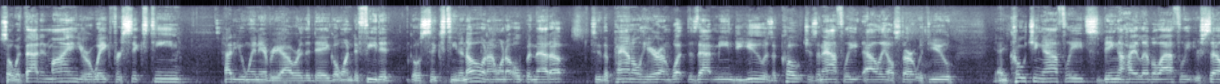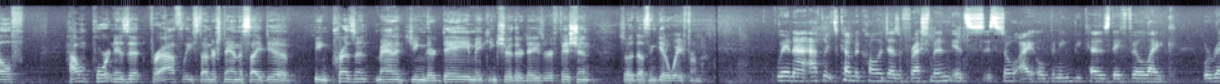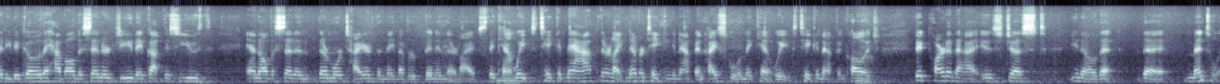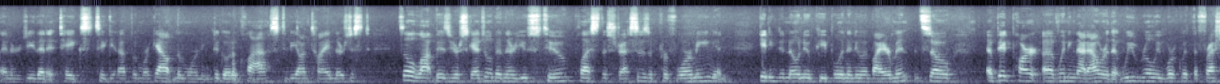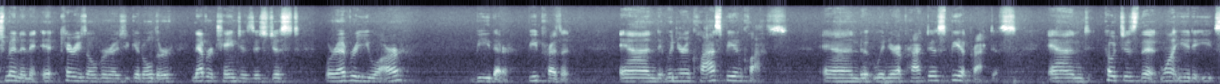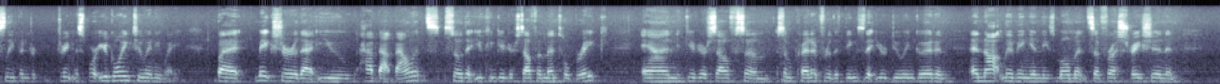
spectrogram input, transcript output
So, with that in mind, you're awake for 16. How do you win every hour of the day? Go undefeated, go 16 and 0. And I want to open that up to the panel here on what does that mean to you as a coach, as an athlete. Ali, I'll start with you. And coaching athletes, being a high level athlete yourself, how important is it for athletes to understand this idea of being present, managing their day, making sure their days are efficient so it doesn't get away from them? when uh, athletes come to college as a freshman, it's it's so eye opening because they feel like we're ready to go. They have all this energy. They've got this youth, and all of a sudden they're more tired than they've ever been in their lives. They can't wait to take a nap. They're like never taking a nap in high school, and they can't wait to take a nap in college. Big part of that is just you know that the mental energy that it takes to get up and work out in the morning, to go to class, to be on time. There's just it's a lot busier schedule than they're used to, plus the stresses of performing and getting to know new people in a new environment. And so, a big part of winning that hour that we really work with the freshmen, and it, it carries over as you get older, never changes, is just wherever you are, be there, be present. And when you're in class, be in class. And when you're at practice, be at practice. And coaches that want you to eat, sleep, and drink the sport, you're going to anyway. But make sure that you have that balance so that you can give yourself a mental break and give yourself some some credit for the things that you're doing good and and not living in these moments of frustration and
